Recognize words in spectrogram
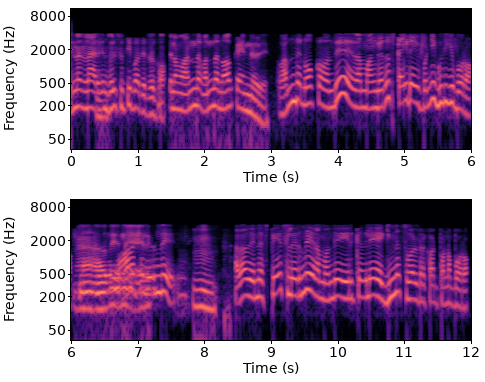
என்னென்னலாம் இருக்குன்னு சொல்லி சுத்தி பார்த்துட்டு இருக்கோம். நம்ம வந்த வந்த நோக்கம் என்னது? வந்த நோக்கம் வந்து நம்ம அங்க இருந்து ஸ்கை டைவ் பண்ணி குதிக்க போறோம். வானத்துல இருந்து அதாவது என்ன ஸ்பேஸ்ல இருந்து நம்ம வந்து இருக்கிறதுலே கின்னஸ் வேர்ல்ட் ரெக்கார்ட் பண்ண போறோம்.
